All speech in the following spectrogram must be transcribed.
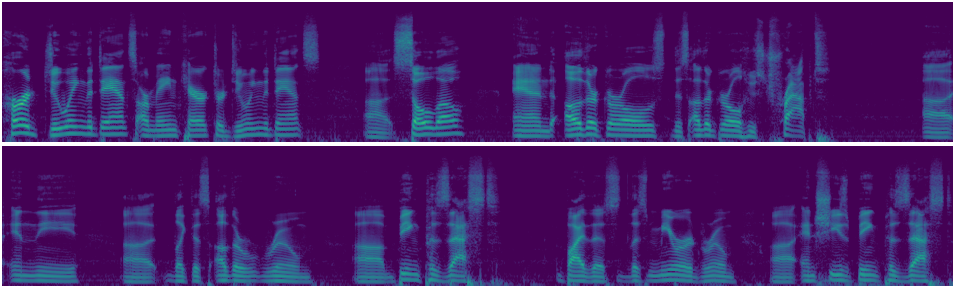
her doing the dance, our main character doing the dance, uh, solo, and other girls. This other girl who's trapped uh, in the uh, like this other room, uh, being possessed by this this mirrored room, uh, and she's being possessed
